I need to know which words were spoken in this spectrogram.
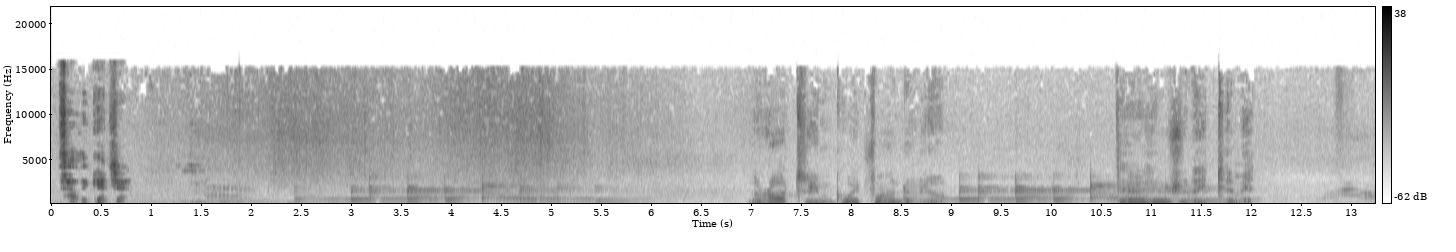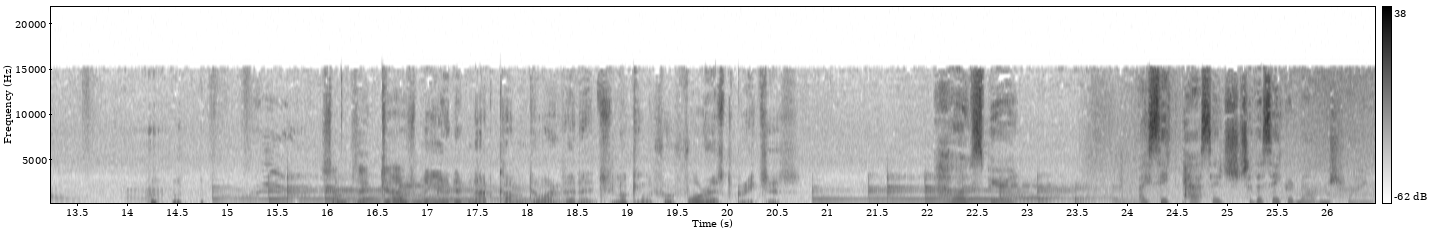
That's how they get you. Seem quite fond of you. They're usually timid. Something tells me you did not come to our village looking for forest creatures. Hello, Spirit. I seek passage to the sacred mountain shrine.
